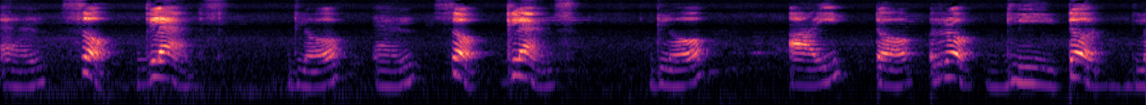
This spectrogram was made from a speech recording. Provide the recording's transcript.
and s glance. Gl and s glance. Gl i t r glitter. Gl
